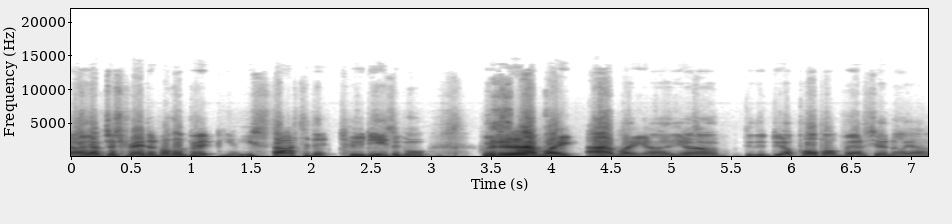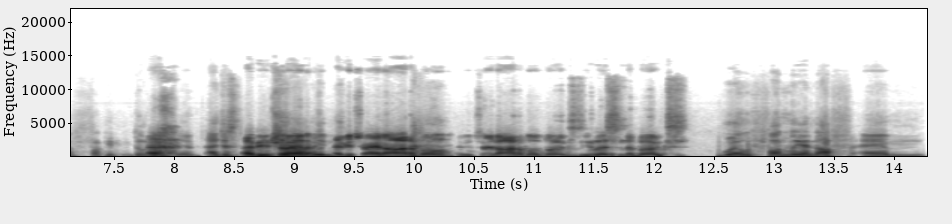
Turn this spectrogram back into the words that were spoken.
"Oh, I've just read another book." You know, you started it two days ago. Whereas Yeah. I'm like, I'm like, uh, yeah, do they do a pop-up version? I'm like, I fucking don't. I just Have you know tried I mean? have you tried Audible? Have you tried Audible books? Do you listen to books? well, funnily enough, um,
